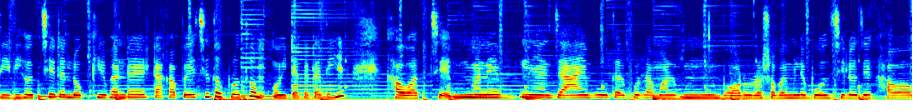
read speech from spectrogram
দিদি হচ্ছে এটা লক্ষ্মীর ভাণ্ডারের টাকা পেয়েছে তো প্রথম ওই টাকাটা দিয়ে খাওয়াচ্ছে। মানে জায়বু তারপর আমার উম, বড় ওরা সবাই মিলে বলছিল যে খাওয়াও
